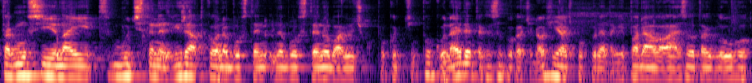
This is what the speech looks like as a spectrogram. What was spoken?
tak musí najít buď stejné zvířátko nebo, stejn, nebo stejnou barvičku. Pokud, pokud najde, tak se pokračuje další hráč, pokud ne, tak vypadává a se tak dlouho,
